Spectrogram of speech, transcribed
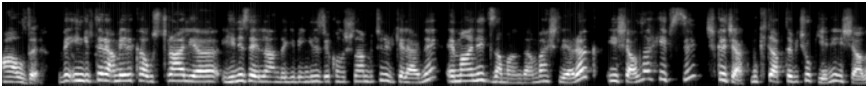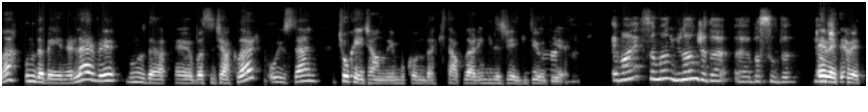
aldı. Ve İngiltere, Amerika, Avustralya, Yeni Zelanda gibi İngilizce konuşulan bütün ülkelerde emanet zamandan başlayarak inşallah hepsi çıkacak. Bu kitap tabii çok yeni inşallah. Bunu da beğenirler ve bunu da e, basacaklar. O yüzden çok heyecanlıyım bu konuda kitaplar İngilizceye gidiyor diye. Emanet Zaman Yunanca'da e, basıldı. Yanlış Evet evet.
